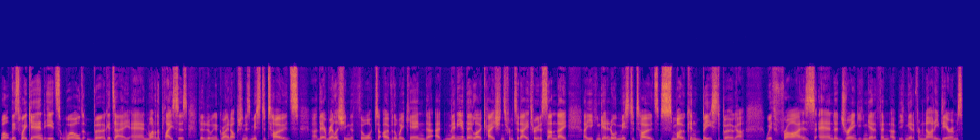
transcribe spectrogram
Well, this weekend it's World Burger Day, and one of the places that are doing a great option is Mr. Toad's. Uh, they're relishing the thought over the weekend uh, at many of their locations from today through to Sunday. Uh, you can get into a Mr. Toad's Smokin' Beast Burger with fries and a drink. You can get it for uh, you can get it from 90 dirhams.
